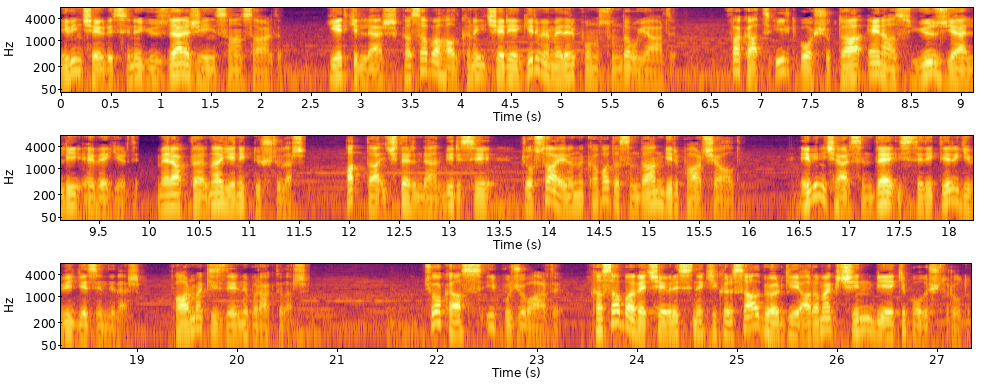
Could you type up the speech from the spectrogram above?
evin çevresini yüzlerce insan sardı. Yetkililer kasaba halkını içeriye girmemeleri konusunda uyardı. Fakat ilk boşlukta en az 100 yerli eve girdi. Meraklarına yenik düştüler. Hatta içlerinden birisi Josiah'ın kafatasından bir parça aldı. Evin içerisinde istedikleri gibi gezindiler. Parmak izlerini bıraktılar. Çok az ipucu vardı. Kasaba ve çevresindeki kırsal bölgeyi aramak için bir ekip oluşturuldu.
